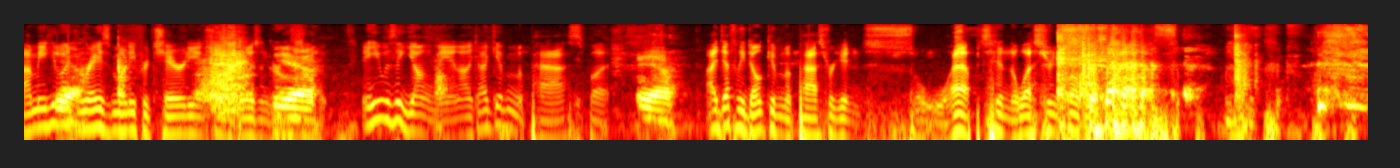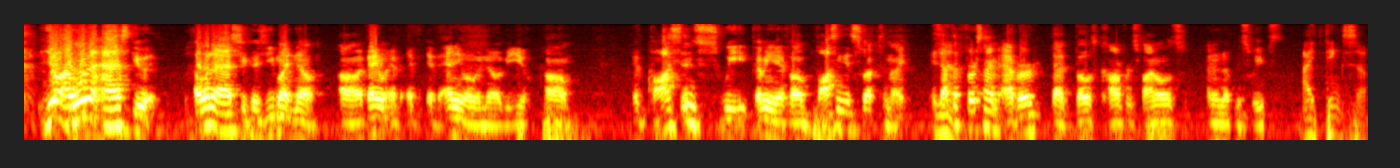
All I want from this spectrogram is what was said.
I mean, he Yeah. like raised money for charity and shit, for boys and girls. Yeah. And he was a young man. Like I give him a pass, but Yeah. I definitely don't give him a pass for getting swept in the Western Conference. Yo, I want to ask you. I want to ask you because you might know. Uh, if anyone, if, if, if anyone would know, it'd be you. Um, if Boston sweep, I mean, if uh, Boston gets swept tonight, is Yeah. that the first time ever that both conference finals ended up in sweeps? I think so.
